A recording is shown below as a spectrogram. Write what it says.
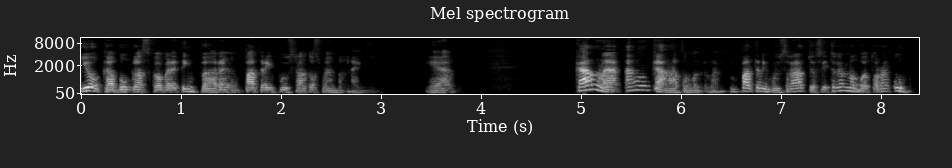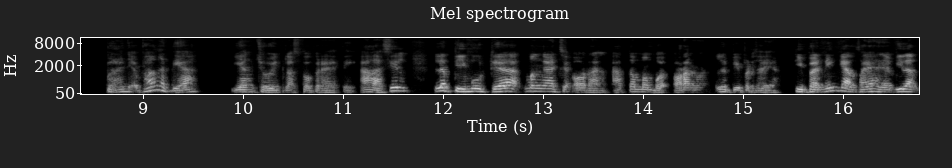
"Yuk gabung kelas copywriting bareng 4.100 member lainnya." Ya. Karena angka teman-teman, 4.100 itu kan membuat orang, "Uh, banyak banget ya yang join kelas copywriting." Alhasil lebih mudah mengajak orang atau membuat orang lebih percaya, dibandingkan saya hanya bilang,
